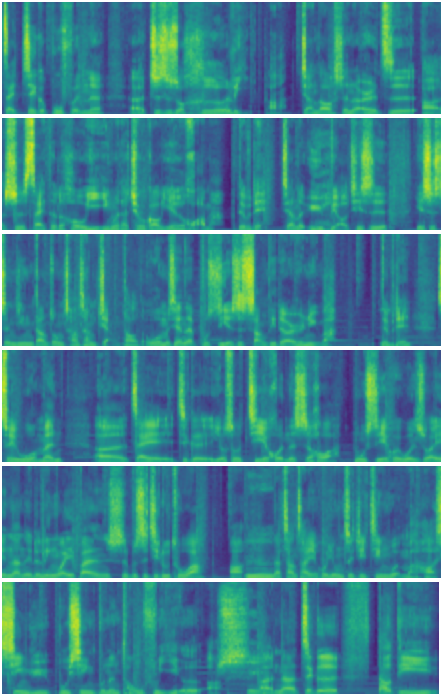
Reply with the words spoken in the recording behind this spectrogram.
在这个部分呢，呃，只是说合理啊，讲到神的儿子啊是赛特的后裔，因为他求告耶和华嘛，对不对？这样的预表其实也是圣经当中常常讲到的。我们现在不是也是上帝的儿女嘛？对不对？所以我们呃，在这个有时候结婚的时候啊，牧师也会问说，哎，那你的另外一半是不是基督徒啊？啊，那常常也会用这节经文嘛，哈，信与不信不能同父一恶啊。是啊，那这个到底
